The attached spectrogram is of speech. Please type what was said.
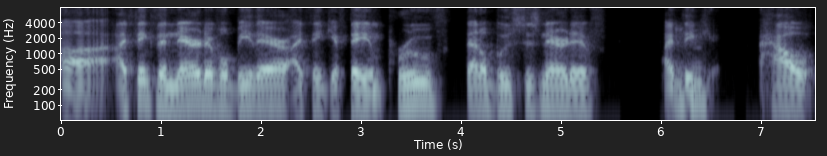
Uh, I think the narrative will be there. I think if they improve, that'll boost his narrative. I think how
